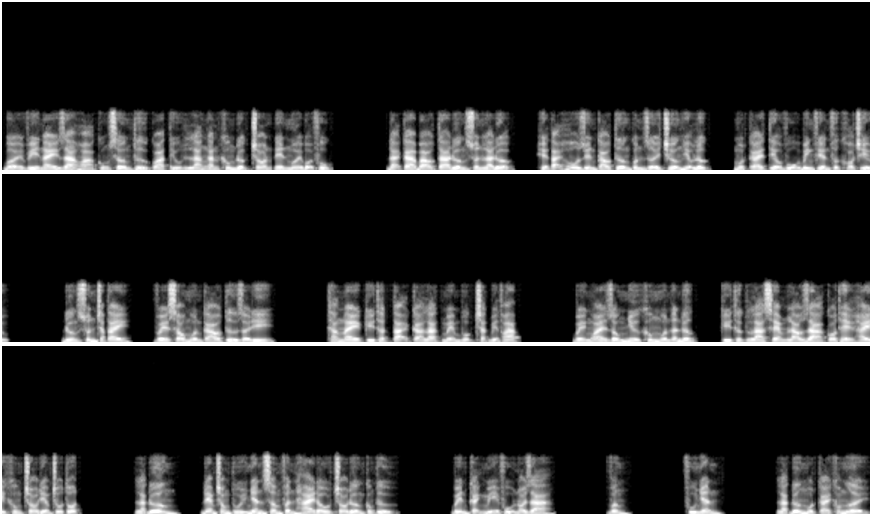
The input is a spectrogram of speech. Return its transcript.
bởi vì này ra hỏa cũng sớm thử qua tiểu là ngăn không được cho nên mới bội phục. Đại ca bảo ta Đường Xuân là được, hiện tại hô duyên cáo tướng quân dưới trướng hiệu lực, một cái tiểu vũ binh phiền phức khó chịu. Đường Xuân chắp tay, về sau muốn cáo từ rời đi. Thang này kỳ thật tại cả lạt mềm buộc chặt biện pháp. Bên ngoài giống như không muốn ân đức, kỳ thực là xem lão giả có thể hay không cho điểm chỗ tốt. Lạc Đương, đem trong túi nhân sâm phân hai đầu cho Đường công tử. Bên cạnh mỹ phụ nói ra. Vâng. Phu nhân. Lạc Đương một cái không người,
